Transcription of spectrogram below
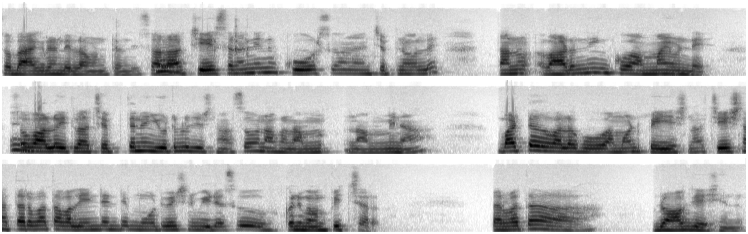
సో బ్యాక్గ్రౌండ్ ఇలా ఉంటుంది. సో అలా చేస్తానని నేను కోర్స్ అని చెప్పిన వాళ్ళే తను వాడుని ఇంకో అమ్మాయి ఉండే. సో వాళ్ళు ఇట్లా చెప్తేనే యూట్యూబ్లో చూసిన. సో నాకు నమ్- నమ్మిన. బట్ వాళ్ళకు అమౌంట్ పే చేసిన. చేసిన తర్వాత వాళ్ళు ఏంటంటే మోటివేషన్ వీడియోస్ కొన్ని పంపించారు. తర్వాత బ్లాగ్ చేసిండ్రు.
